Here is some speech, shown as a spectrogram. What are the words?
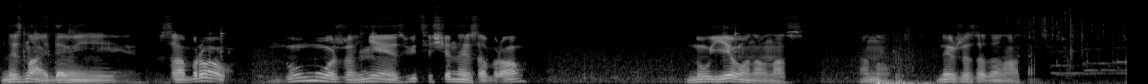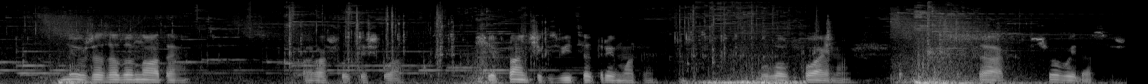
Не знаю, де він її забрав. Ну, може, ні, звідси ще не забрав. Ну, є вона в нас. А ну, не вже задонатив. Не вже задонатив. Хорошо пішла. Ще танчик звідси отримати. Було б файно. Так, що видасиш?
